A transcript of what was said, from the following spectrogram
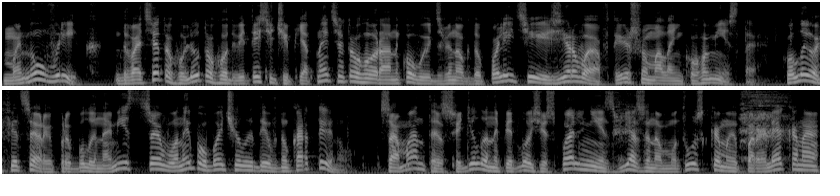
Минув рік, 20 лютого 2015-го ранковий дзвінок до поліції зірвав тишу маленького міста. Коли офіцери прибули на місце, вони побачили дивну картину. Саманта сиділа на підлозі спальні, зв'язана мотузками, перелякана,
